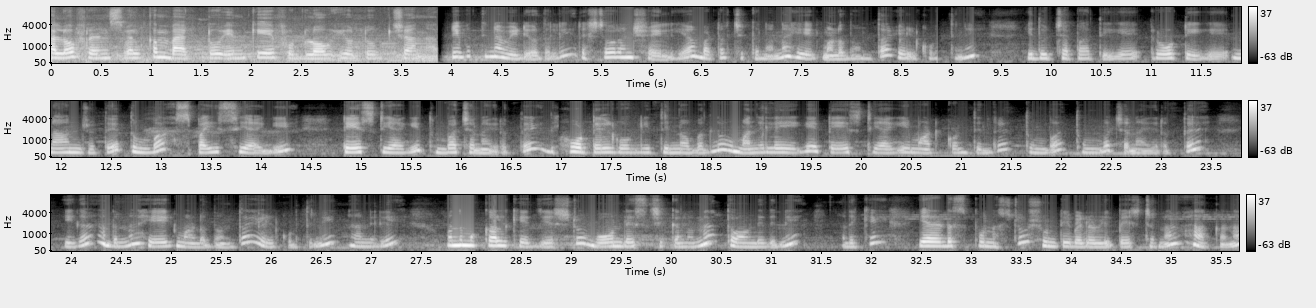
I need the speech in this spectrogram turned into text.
Hello friends, welcome back to M K food blog YouTube channel. ಇವತ್ತಿನ ವಿಡಿಯೋದಲ್ಲಿ restaurant ಶೈಲಿಯ butter ಚಿಕನನ್ನು ಹೇಗೆ ಮಾಡೋದು ಅಂತ ಹೇಳ್ಕೊಡ್ತೀನಿ. ಇದು ಚಪಾತಿಗೆ, ರೋಟಿಗೆ, ನಾನ್ ಜೊತೆ ತುಂಬ ಸ್ಪೈಸಿಯಾಗಿ, ಟೇಸ್ಟಿಯಾಗಿ ತುಂಬ ಚೆನ್ನಾಗಿರುತ್ತೆ. ಹೋಟೆಲ್ಗೆ ಹೋಗಿ ತಿನ್ನೋ ಬದಲು ಮನೇಲೇ ಹೀಗೆ ಟೇಸ್ಟಿಯಾಗಿ ಮಾಡ್ಕೊಂಡು ತಿಂದರೆ ತುಂಬ ತುಂಬ ಚೆನ್ನಾಗಿರುತ್ತೆ. ಈಗ ಅದನ್ನು ಹೇಗೆ ಮಾಡೋದು ಅಂತ ಹೇಳ್ಕೊಡ್ತೀನಿ. ನಾನಿಲ್ಲಿ ಒಂದು ಮುಕ್ಕಾಲು ಕೆ ಜಿಯಷ್ಟು ಬೋನ್ಲೆಸ್ ಚಿಕನನ್ನು ತೊಗೊಂಡಿದ್ದೀನಿ. ಅದಕ್ಕೆ ಎರಡು ಸ್ಪೂನಷ್ಟು ಶುಂಠಿ ಬೆಳ್ಳುಳ್ಳಿ ಪೇಸ್ಟನ್ನು ಹಾಕೋಣ.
